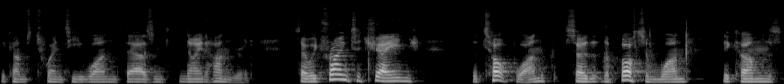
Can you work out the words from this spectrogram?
becomes 21,900. So we're trying to change the top one so that the bottom one becomes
